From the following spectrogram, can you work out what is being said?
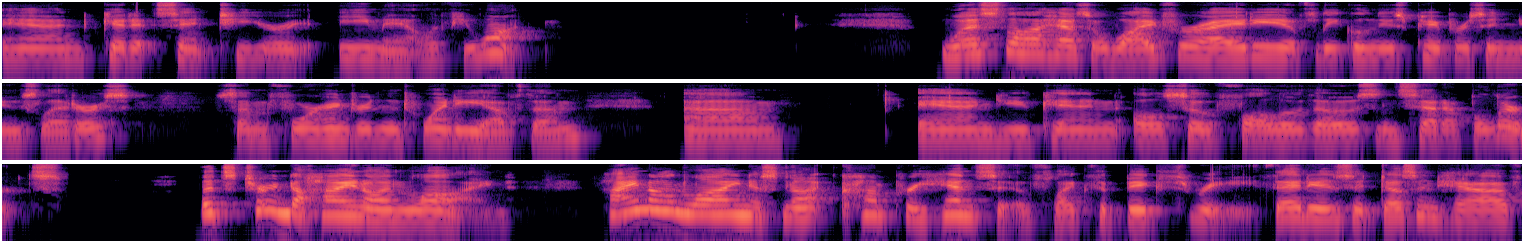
and get it sent to your email if you want. Westlaw has a wide variety of legal newspapers and newsletters, some 420 of them, um, and you can also follow those and set up alerts. Let's turn to Hein Online. Hein Online is not comprehensive like the big three. That is, it doesn't have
